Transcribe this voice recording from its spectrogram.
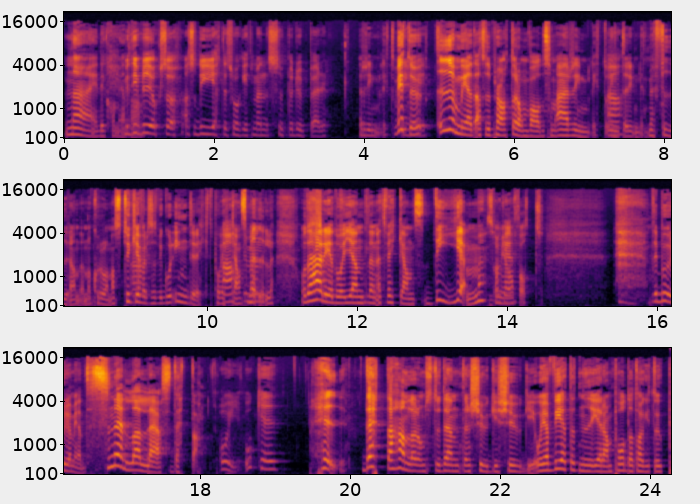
nej det kommer jag Men inte det ha. blir ju också, alltså det är jättetråkigt men superduper. rimligt. Vet rimligt. du, i och med att vi pratar om vad som är rimligt och Ja. inte rimligt med firanden och corona så tycker Ja. jag faktiskt att vi går in direkt på Ja, veckans men- mail. Och det här är då egentligen ett veckans DM som Okej. jag har fått. Det börjar med Snälla läs detta. Oj, okej. Hej! Detta handlar om studenten 2020 och jag vet att ni i eran podd har tagit upp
